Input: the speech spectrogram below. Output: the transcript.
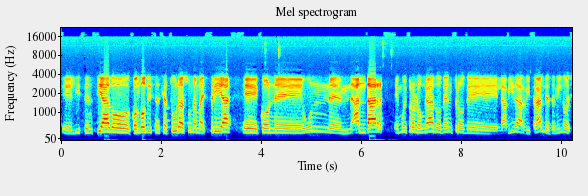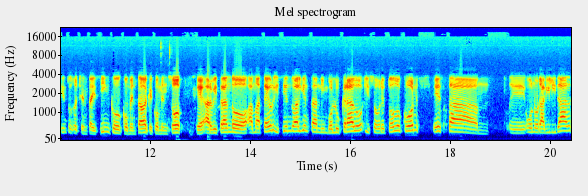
eh, licenciado, con dos licenciaturas, una maestría, eh, con eh, un andar eh, muy prolongado dentro de la vida arbitral desde 1985. Comentaba que comenzó eh, arbitrando amateur y siendo alguien tan involucrado y sobre todo con esta mm, eh, honorabilidad,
